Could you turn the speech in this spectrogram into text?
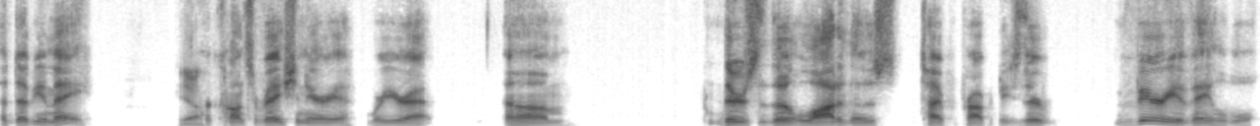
a WMA, yeah, or conservation area where you're at. Um, there's, there's a lot of those type of properties. They're very available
